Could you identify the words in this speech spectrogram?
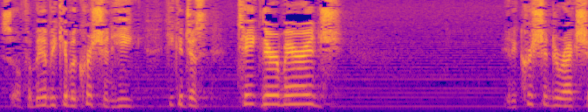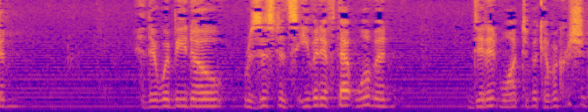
So if a man became a Christian, he, he could just take their marriage in a Christian direction, and there would be no resistance, even if that woman didn't want to become a Christian.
